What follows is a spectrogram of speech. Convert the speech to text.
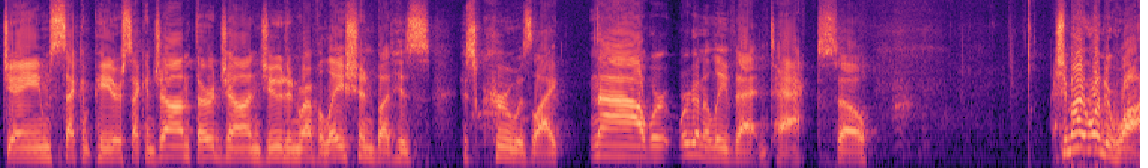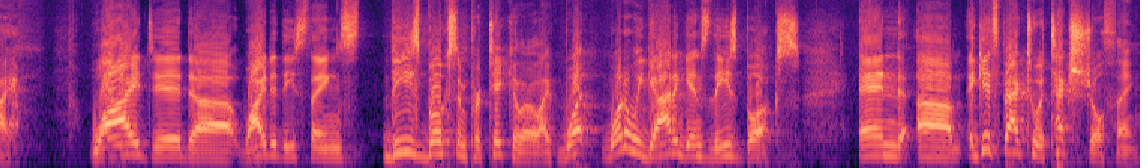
James, 2 Peter, 2 John, 3 John, Jude, and Revelation, but his, his crew was like, nah, we're, we're going to leave that intact. So she might wonder why. Why did, uh, why did these things, these books in particular, like what, what do we got against these books? And um, it gets back to a textual thing.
